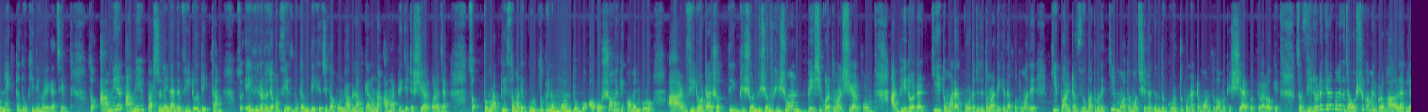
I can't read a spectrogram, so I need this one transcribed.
অনেকটা দুঃখিনী হয়ে গেছে। তো আমি আমি পার্সোনালি এনাদের ভিডিও দেখতাম সো এই ভিডিওটা যখন ফেসবুকে আমি দেখেছি তখন ভাবলাম কেননা আমার পেজে এটা শেয়ার করা যাক। সো তোমরা প্লিজ তোমাদের গুরুত্বপূর্ণ মন্তব্য অবশ্যই আমাকে কমেন্ট করো, আর ভিডিওটা সত্যি ভীষণ ভীষণ ভীষণ বেশি করে তোমরা শেয়ার করো। আর ভিডিওটার কি তোমরা পুরোটা যদি তোমরা দেখে থাকো, তোমাদের কি পয়েন্ট অফ ভিউ বা তোমাদের কি মতামত সেটা কিন্তু গুরুত্বপূর্ণ একটা মন্তব্য আমাকে শেয়ার করতে পারো ওকে সো ভিডিওটা কীরকম লেগেছে অবশ্যই কমেন্ট করো, ভালো লাগলে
